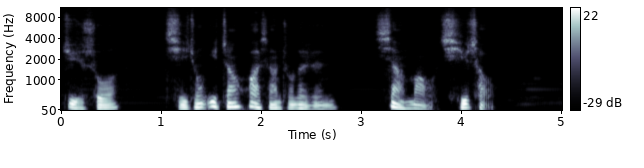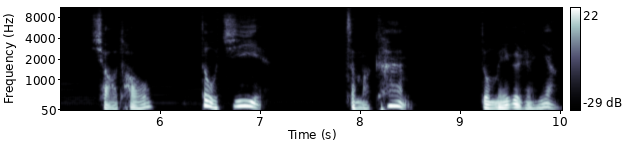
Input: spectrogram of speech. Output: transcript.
据说，其中一张画像中的人相貌奇丑，小头，斗鸡眼，怎么看都没个人样。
